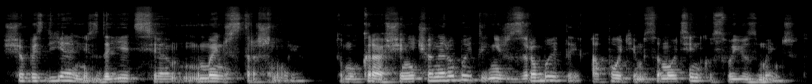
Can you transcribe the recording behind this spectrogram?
що бездіяльність здається менш страшною. Тому краще нічого не робити, ніж зробити, а потім самооцінку свою зменшити.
